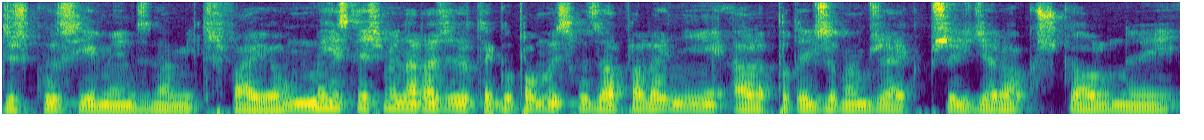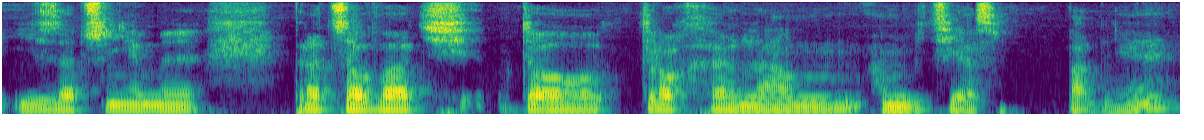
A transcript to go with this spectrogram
dyskusje między nami trwają. My jesteśmy na razie do tego pomysłu zapaleni, ale podejrzewam, że jak przyjdzie rok szkolny i zaczniemy pracować, to trochę nam ambicja spadnie.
